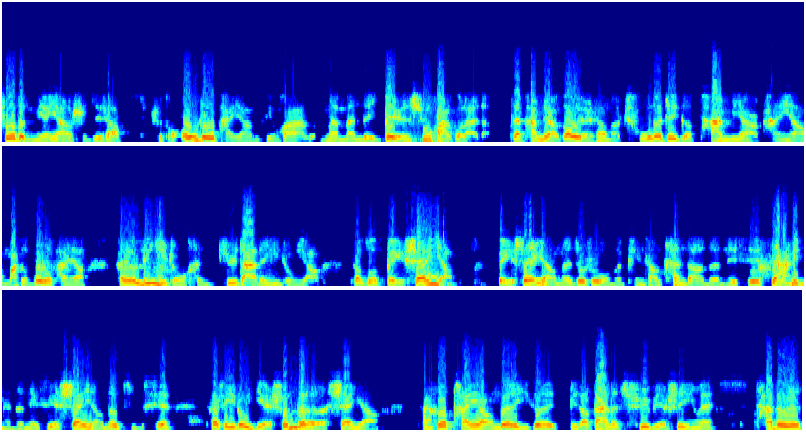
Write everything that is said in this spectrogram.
说的绵羊实际上是从欧洲盘羊进化，慢慢的被人驯化过来的。在帕米尔高原上呢，除了这个帕米尔盘羊、马可波罗盘羊，还有另一种很巨大的一种羊，叫做北山羊。北山羊呢，就是我们平常看到的那些家里面的那些山羊的祖先，它是一种野生的山羊。它和盘羊的一个比较大的区别，是因为它的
